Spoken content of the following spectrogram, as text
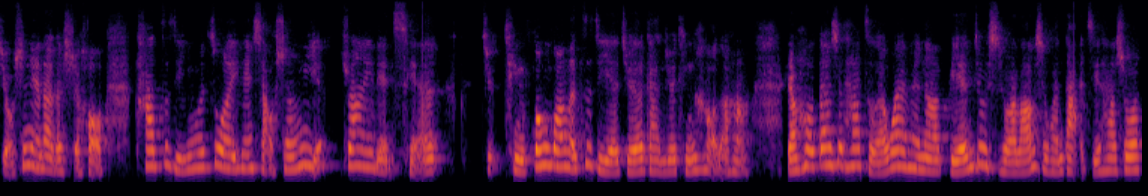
九十年代的时候，他自己因为做了一点小生意，赚了一点钱，就挺风光的，自己也觉得感觉挺好的哈。然后，但是他走在外面呢，别人就喜欢老喜欢打击他，说：“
